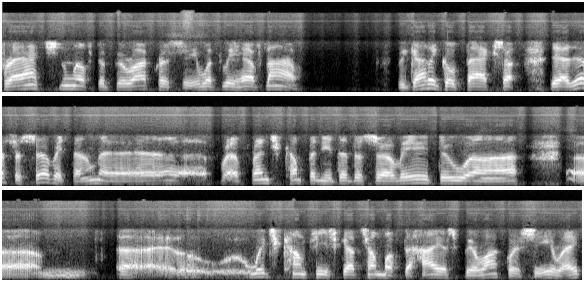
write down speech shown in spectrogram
fraction of the bureaucracy what we have now we got to go back. So yeah, there's a survey done. Uh, a French company did a survey to uh, um, uh, which countries got some of the highest bureaucracy, right?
